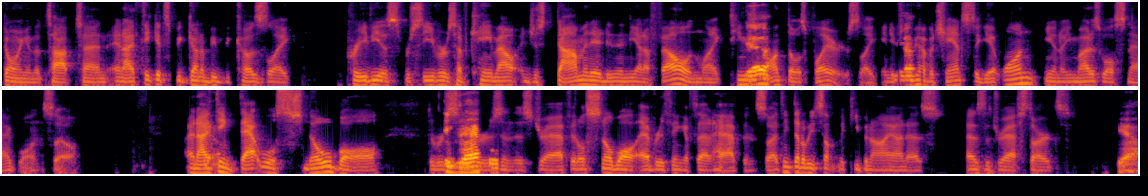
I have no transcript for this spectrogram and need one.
going in the top 10. And I think it's going to be because like previous receivers have came out and just dominated in the NFL and like teams yeah. want those players. Like, and if yeah. you have a chance to get one, you know, you might as well snag one. So, and yeah. I think that will snowball the receivers exactly. in this draft. It'll snowball everything if that happens. So I think that'll be something to keep an eye on as as the draft starts. Yeah,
